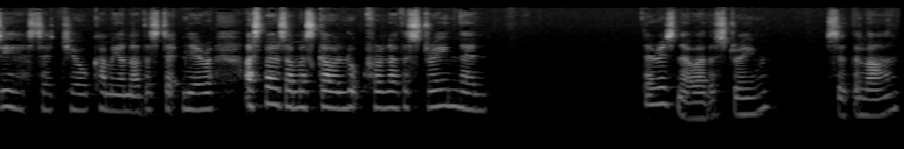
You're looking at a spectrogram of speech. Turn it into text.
dear, said Jill, coming another step nearer. I suppose I must go and look for another stream then. There is no other stream, said the lion.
